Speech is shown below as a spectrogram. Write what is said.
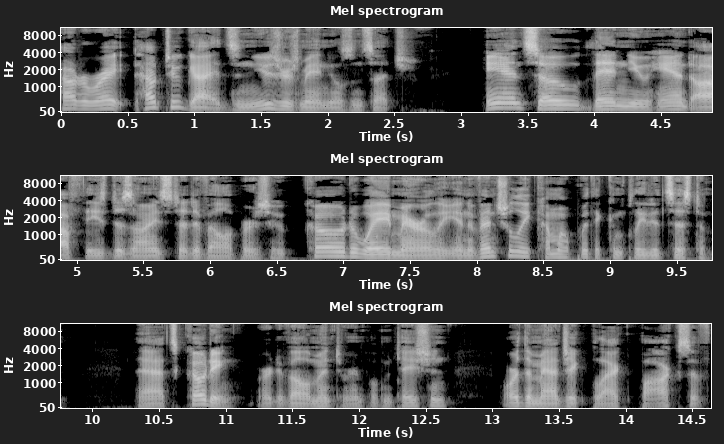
how to write how to guides and users manuals and such. And so then you hand off these designs to developers who code away merrily and eventually come up with a completed system. That's coding, or development or implementation, or the magic black box of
